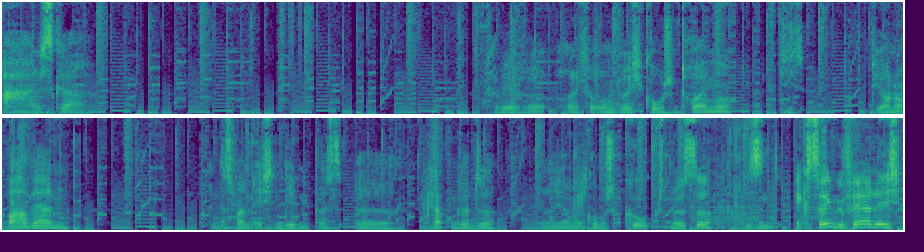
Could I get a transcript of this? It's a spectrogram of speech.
Ah, alles klar. Ich habe ja einfach irgendwelche komischen Träume, die, die auch noch wahr werden. Wenn das mal im echten Leben äh, klappen könnte. Oder die haben komische Kokosnüsse. Die sind extrem gefährlich.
